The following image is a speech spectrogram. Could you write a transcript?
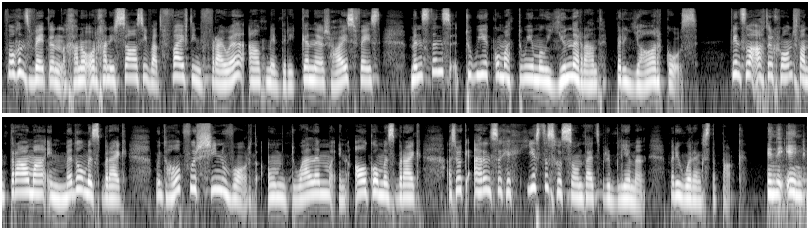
Volgens wetten gaan 'n organisasie wat 15 vroue, elk met 3 kinders, huisves, minstens 2,2 miljoen rand per jaar kos. Weens hulle agtergrond van trauma en middelmisbruik moet hulp voorsien word om dwelm en alkoholmisbruik asook ernstige geestesgesondheidsprobleme by die horings te pak. In the end,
